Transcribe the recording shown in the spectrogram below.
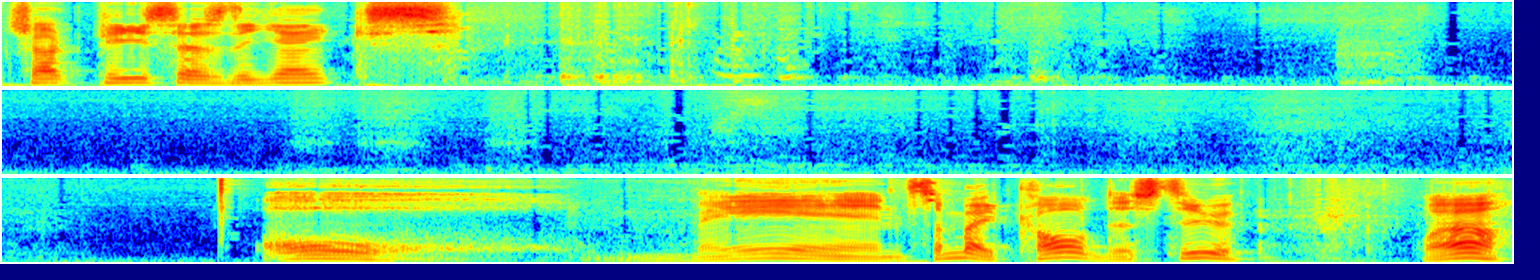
Chuck P says the Yanks. Oh, man. Somebody called this too. Wow.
